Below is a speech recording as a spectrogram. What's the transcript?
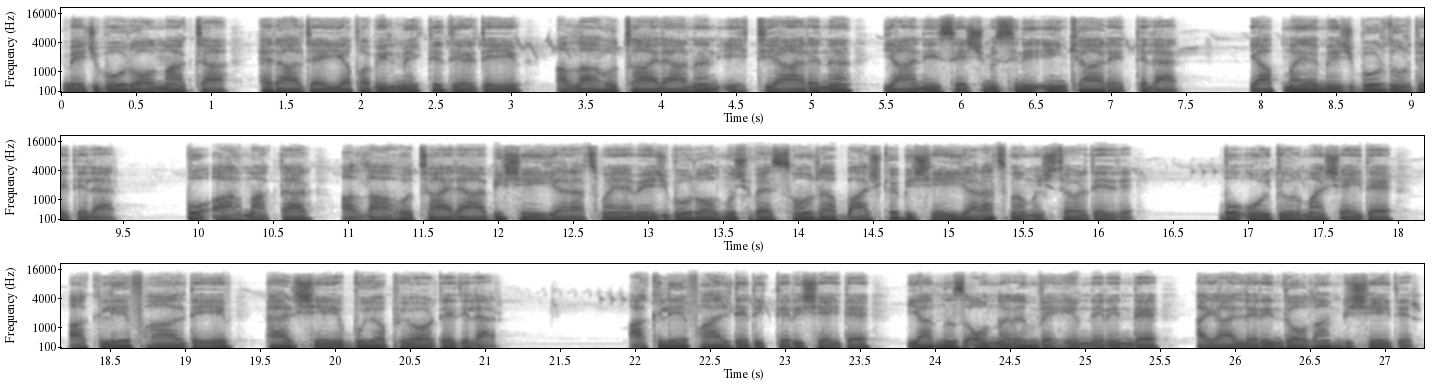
mecbur olmakta herhalde yapabilmektedir deyip Allahu Teala'nın ihtiyarını yani seçmesini inkar ettiler. Yapmaya mecburdur dediler. Bu ahmaklar Allahu Teala bir şeyi yaratmaya mecbur olmuş ve sonra başka bir şeyi yaratmamıştır dedi. Bu uydurma şeyde akli faal deyip her şeyi bu yapıyor dediler. Akli faal dedikleri şey de yalnız onların vehimlerinde, hayallerinde olan bir şeydir.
